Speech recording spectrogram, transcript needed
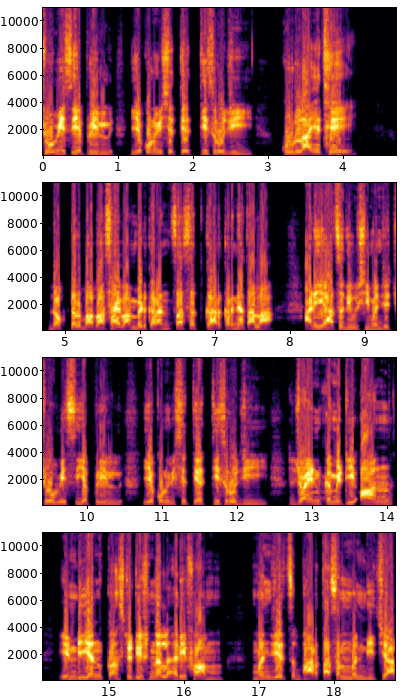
चोवीस एप्रिल एकोणीसशे तेहतीस रोजी कुर्ला येथे डॉक्टर बाबासाहेब आंबेडकरांचा सत्कार करण्यात आला. आणि याच दिवशी म्हणजे चोवीस एप्रिल एकोणीसशे तेहतीस रोजी joint committee on Indian constitutional reform म्हणजेच भारतासंबंधीच्या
